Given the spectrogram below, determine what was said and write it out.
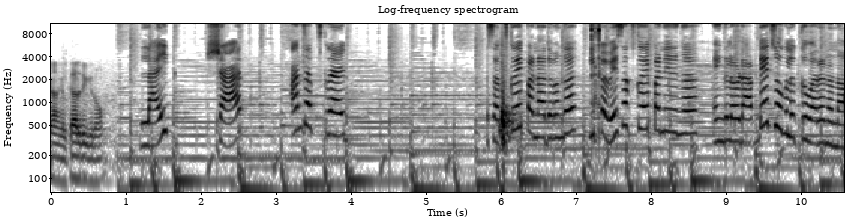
நாங்கள் கருதுகிறோம். Like share and subscribe subscribe பண்ணாதவங்க இப்பவே சப்ஸ்கிரைப் பண்ணிருங்க. எங்களோட அப்டேட்ஸ் உங்களுக்கு வரணும்னா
